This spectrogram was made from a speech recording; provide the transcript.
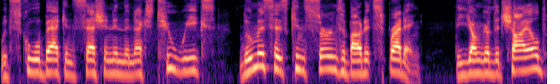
With school back in session in the next two weeks, Loomis has concerns about it spreading. The younger the child,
